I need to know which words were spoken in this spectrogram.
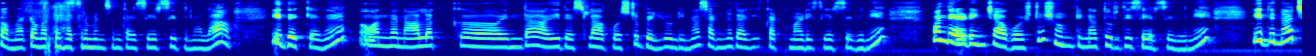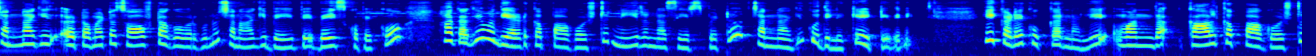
ಟೊಮ್ಯಾಟೊ ಮತ್ತು ಹಸಿರು ಮೆಣಸಿನ್ಕಾಯಿ ಸೇರಿಸಿದ್ದೀನಲ್ಲ ಇದಕ್ಕೆ ಒಂದು ನಾಲ್ಕು ಇಂದ ಐದು ಎಸ್ಲ ಆಗುವಷ್ಟು ಬೆಳ್ಳುಳ್ಳಿನ ಸಣ್ಣದಾಗಿ ಕಟ್ ಮಾಡಿ ಸೇರಿಸಿದ್ದೀನಿ. ಒಂದು ಎರಡು ಇಂಚ್ ಆಗುವಷ್ಟು ಶುಂಠಿನ ತುರಿದು ಸೇರಿಸಿದ್ದೀನಿ. ಇದನ್ನು ಚೆನ್ನಾಗಿ ಟೊಮ್ಯಾಟೊ ಸಾಫ್ಟ್ ಆಗೋವರೆಗೂ ಚೆನ್ನಾಗಿ ಬೇಯ್ ಬೇಯಿಸ್ಕೋಬೇಕು. ಹಾಗಾಗಿ ಒಂದು ಎರಡು ಕಪ್ ಆಗುವಷ್ಟು ನೀರನ್ನು ಸೇರಿಸ್ಬಿಟ್ಟು ಚೆನ್ನಾಗಿ ಕುದಿಲಿಕ್ಕೆ ಇಟ್ಟಿದ್ದೀನಿ. ಈ ಕಡೆ ಕುಕ್ಕರ್ನಲ್ಲಿ ಒಂದು ಕಾಲು ಕಪ್ ಆಗುವಷ್ಟು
